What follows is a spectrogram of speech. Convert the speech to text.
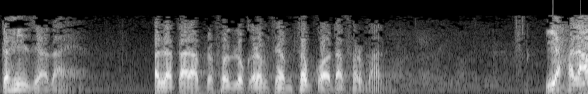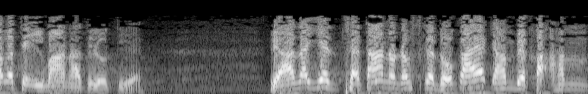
کہیں زیادہ ہے۔ اللہ تعالیٰ اپنے فضل و کرم سے ہم سب کو عطا فرما دے یہ حلاوت ایمان حاصل ہوتی ہے۔ لہذا یہ شیطان اور نفس کا دھوکہ ہے کہ ہم, ہم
